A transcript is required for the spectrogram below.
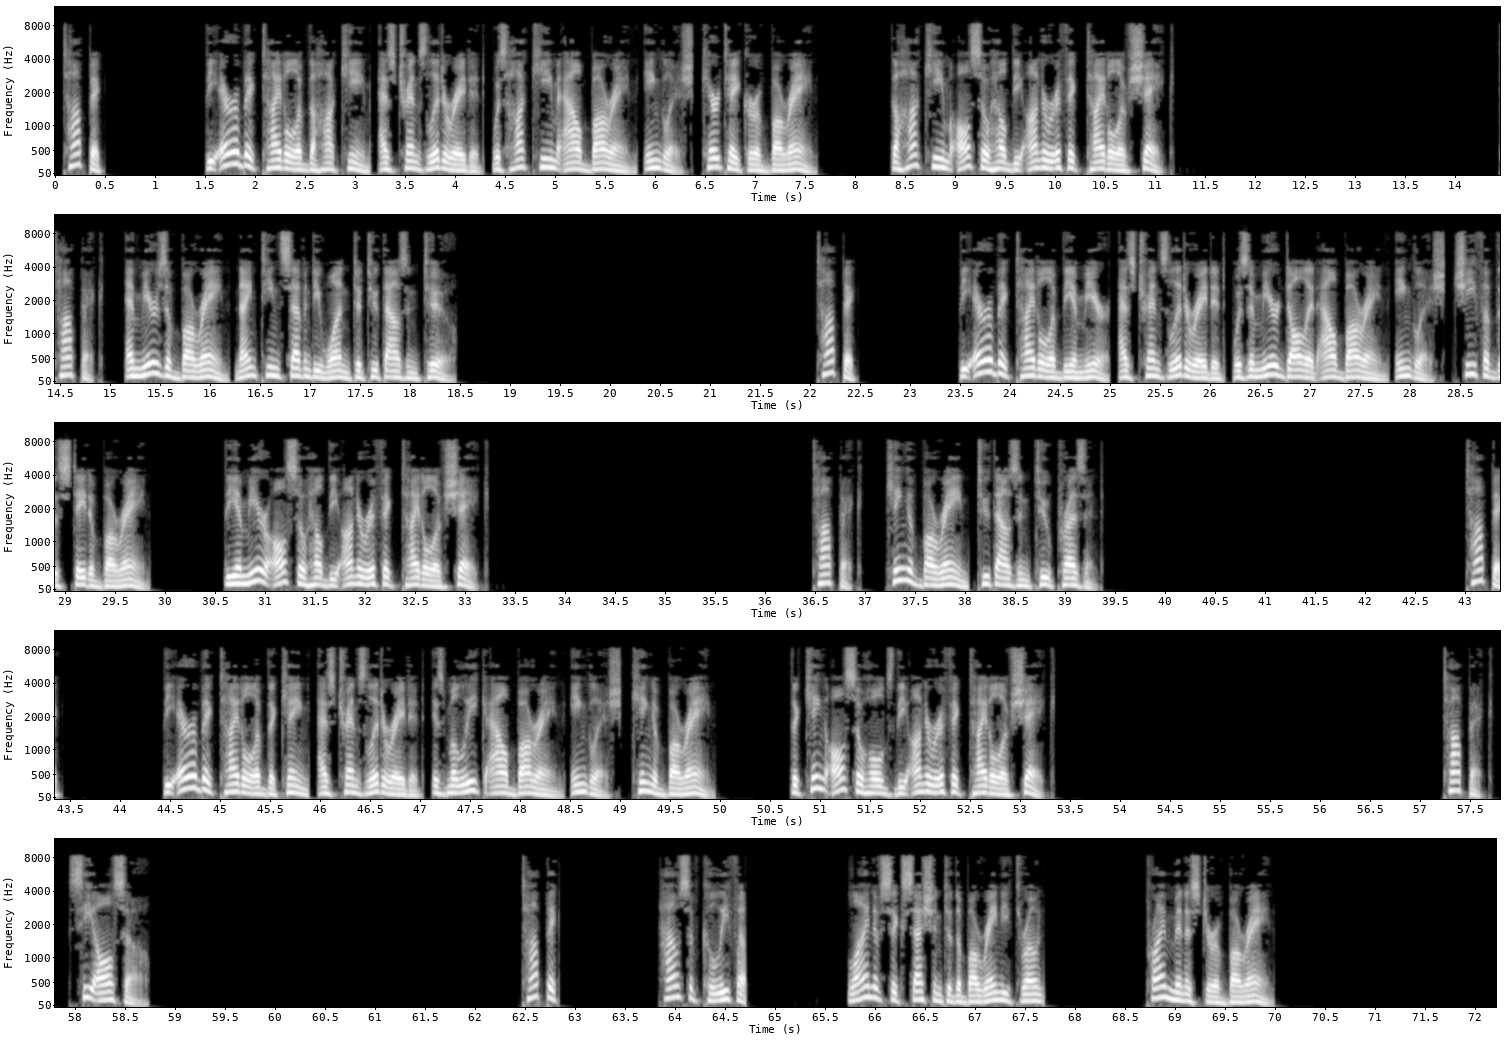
Topic: The Arabic title of the Hakim, as transliterated, was Hakim al-Bahrain English, caretaker of Bahrain. The Hakim also held the honorific title of Sheikh. Emirs of Bahrain 1971 to 2002 Topic. The Arabic title of the emir as transliterated was Emir Dawlat al-Bahrain English chief of the state of Bahrain. The emir also held the honorific title of sheikh. Topic. King of Bahrain 2002 present. Topic the Arabic title of the king, as transliterated, is Malik al-Bahrain English, King of Bahrain. The king also holds the honorific title of sheikh. See also. House of Khalifa. Line of succession to the Bahraini throne. Prime Minister of Bahrain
